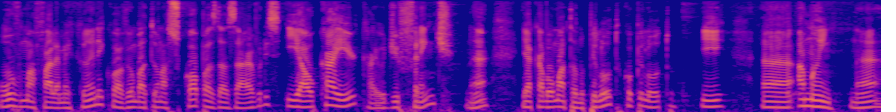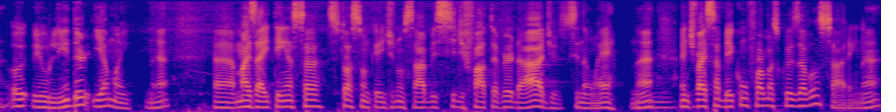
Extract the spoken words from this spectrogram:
Houve uma falha mecânica, o avião bateu nas copas das árvores e ao cair, caiu de frente, né? E acabou matando o piloto, o copiloto e uh, a mãe, né? O, e o líder e a mãe, né? Uh, mas aí tem essa situação que a gente não sabe se de fato é verdade, se não é, né? Uhum. A gente vai saber conforme as coisas avançarem, né?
